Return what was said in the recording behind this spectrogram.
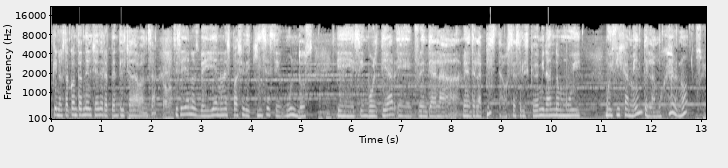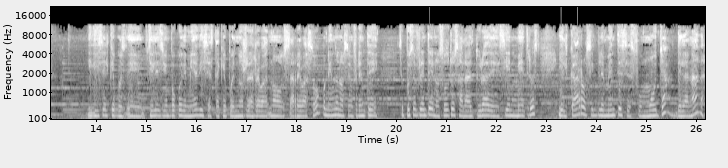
es que nos está contando el chat, de repente el chat avanza. Si ella nos veía en un espacio de 15 segundos y sin voltear eh, frente a la frente a la pista, o sea, se les quedó mirando muy muy fijamente la mujer, ¿no? Sí. Y dice el que pues eh, sí les dio un poco de miedo, dice hasta que pues nos, arreba, nos arrebasó poniéndonos enfrente, se puso enfrente de nosotros a la altura de 100 metros y el carro simplemente se esfumó ya de la nada.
